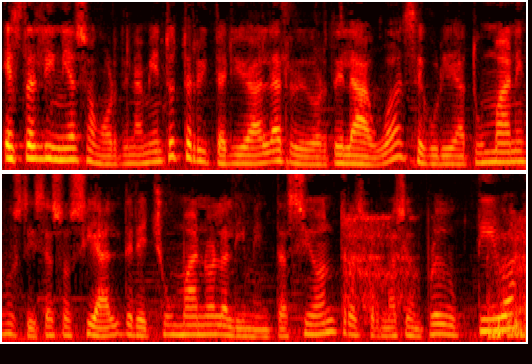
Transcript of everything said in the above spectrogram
Estas líneas son ordenamiento territorial alrededor del agua, seguridad humana y justicia social, derecho humano a la alimentación, transformación productiva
